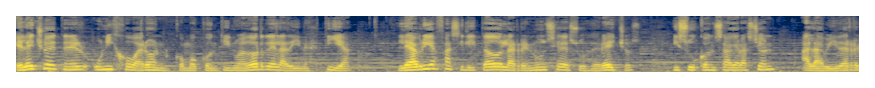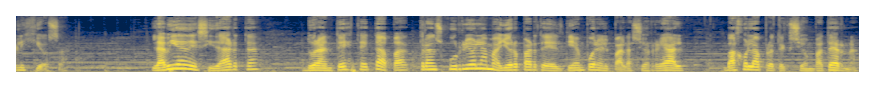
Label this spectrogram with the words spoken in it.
El hecho de tener un hijo varón como continuador de la dinastía le habría facilitado la renuncia de sus derechos y su consagración a la vida religiosa. La vida de Siddhartha durante esta etapa transcurrió la mayor parte del tiempo en el Palacio Real, bajo la protección paterna.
